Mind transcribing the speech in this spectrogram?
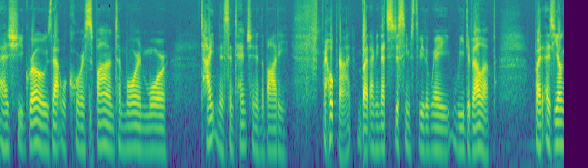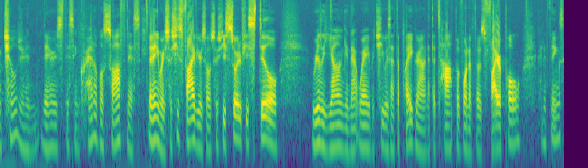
as she grows, that will correspond to more and more tightness and tension in the body. I hope not, but I mean, that just seems to be the way we develop. But as young children, there's this incredible softness. And anyway, so she's five years old, so she's sort of, she's still really young in that way, but she was at the playground at the top of one of those fire pole kind of things.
